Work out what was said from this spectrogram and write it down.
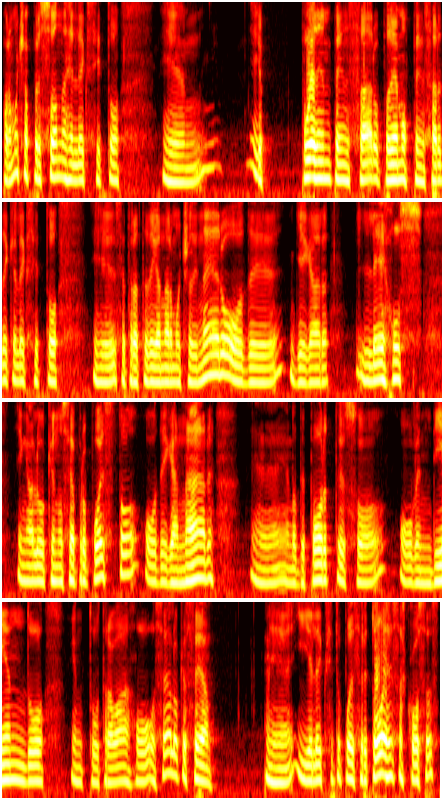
para muchas personas el éxito, em, pueden pensar o podemos pensar de que el éxito eh, se trata de ganar mucho dinero o de llegar lejos en algo que uno se ha propuesto o de ganar eh, en los deportes o, o vendiendo en tu trabajo, o sea, lo que sea. Eh, y el éxito puede ser todas esas cosas,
